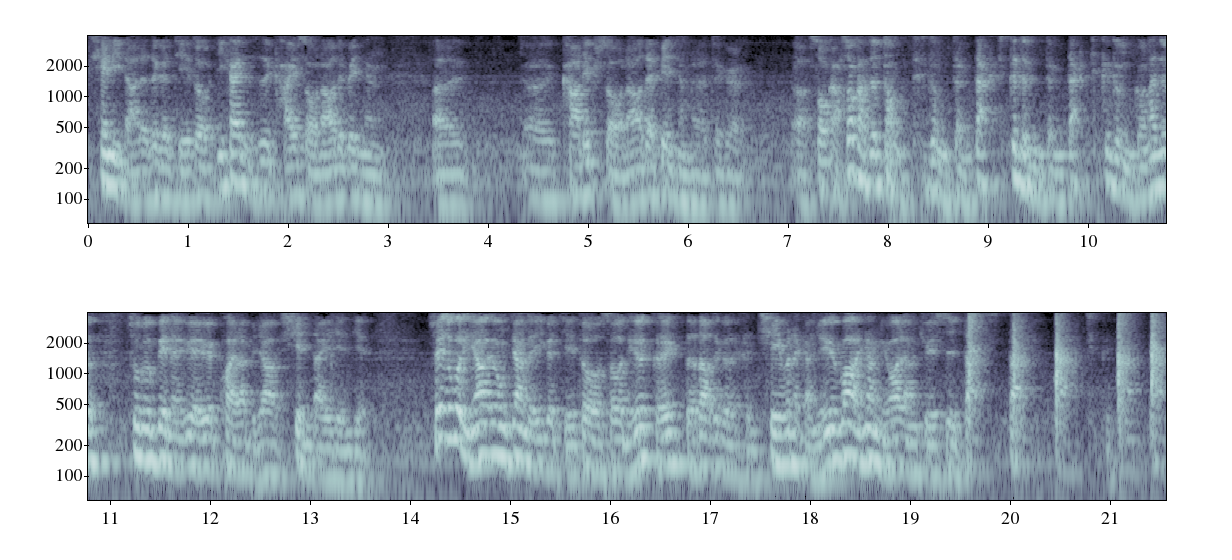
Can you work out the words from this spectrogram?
千里达的这个节奏。一开始是开手，然后就变成呃呃卡利索，然后再变成了这个呃索卡，索卡就咚咚咚哒，咯噔噔哒，咯噔咚，它就速度变得越来越快，它比较现代一点点。所以，如果你要用这样的一个节奏的时候，你就可以得到这个很切分的感觉，因为包含像女娲娘爵士，哒哒哒，这个哒哒，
